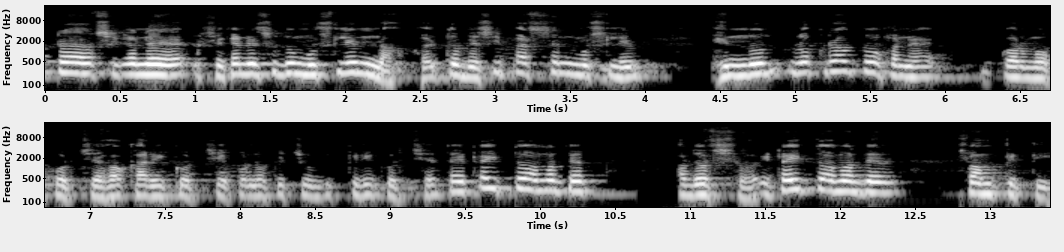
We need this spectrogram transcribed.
একটা সেখানে সেখানে শুধু মুসলিম না, হয়তো বেশি পার্সেন্ট মুসলিম। হিন্দু লোকরাও তো ওখানে কর্ম করছে, হকারি করছে, কোনো কিছু বিক্রি করছে, তো এটাই তো আমাদের আদর্শ, এটাই তো আমাদের সম্প্রীতি।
